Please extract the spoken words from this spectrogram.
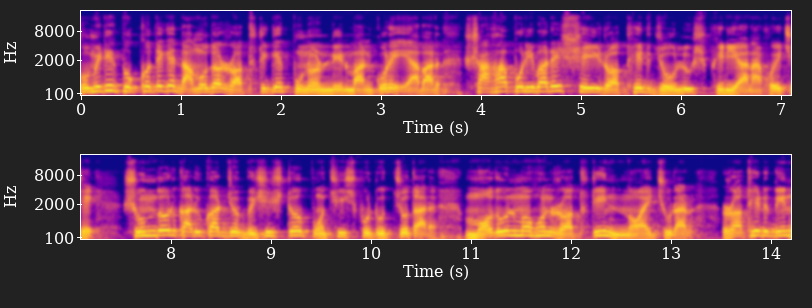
কমিটির পক্ষ থেকে দামোদর রথটিকে পুনর্নির্মাণ করে আবার সাহা পরিবারের সেই রথের জৌলুস ফিরিয়ে আনা হয়েছে। সুন্দর কারুকার্য বিশিষ্ট পঁচিশ ফুট উচ্চতার মদনমোহন রথটি নয় চূড়ার। রথের দিন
